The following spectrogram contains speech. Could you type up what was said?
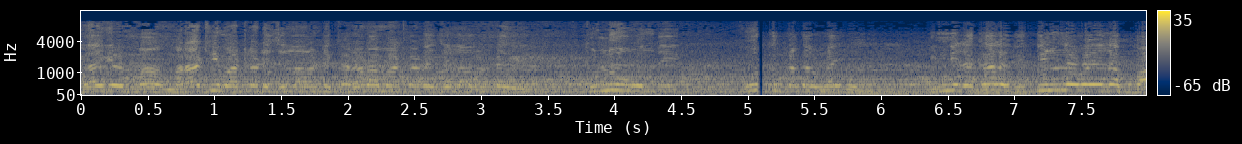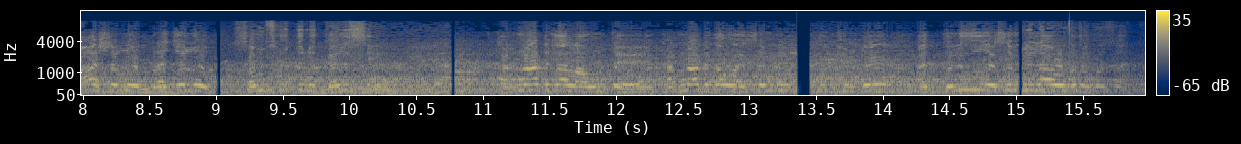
అలాగే మరాఠీ మాట్లాడే జిల్లాలు ఉంటాయి కన్నడ మాట్లాడే జిల్లాలు ఉంటాయి తుళు ఉంది కూర్పు ప్రజలు ఉన్నాయి. ఇన్ని రకాల విభిన్నమైన భాషలు ప్రజలు సంస్కృతులు కలిసి కర్ణాటక అలా ఉంటే కర్ణాటక అసెంబ్లీ కూర్చుంటే అది తెలుగు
